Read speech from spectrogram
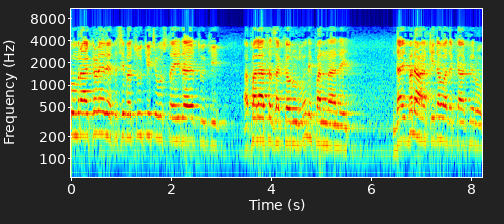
گمراه کړي دې د سي بچو کې چې وسته هدایت وکي افلا تذکرون ولې پنالې دای بل عقیده و د کافرو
